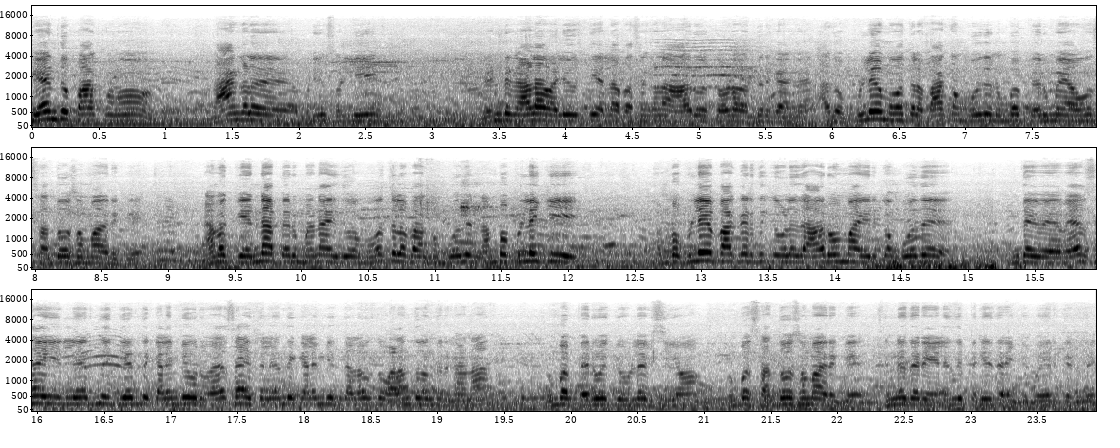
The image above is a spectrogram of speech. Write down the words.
சேர்ந்து பார்க்கணும். நாங்களும் அப்படின்னு சொல்லி ரெண்டு நாளாக வலியுறுத்தி எல்லா பசங்களும் ஆர்வத்தோடு வந்திருக்காங்க. அதை பிள்ளைய முகத்தில் பார்க்கும்போது ரொம்ப பெருமையாகவும் சந்தோஷமாக இருக்குது நமக்கு என்ன பெருமைனா இது முகத்தில் பார்க்கும்போது நம்ம பிள்ளைக்கு நம்ம பிள்ளைய பார்க்கறதுக்கு இவ்வளோ ஆர்வமாக இருக்கும்போது இந்த விவசாயிலேருந்து இங்கேருந்து கிளம்பி ஒரு விவசாயத்துலேருந்து கிளம்பி இந்த அளவுக்கு வளர்ந்து வந்திருக்கானா ரொம்ப பெருமைக்கு உள்ள விஷயம். ரொம்ப சந்தோஷமாக இருக்குது சின்ன திரையிலேருந்து பெரிய திரைக்கு போயிருக்கிறது.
